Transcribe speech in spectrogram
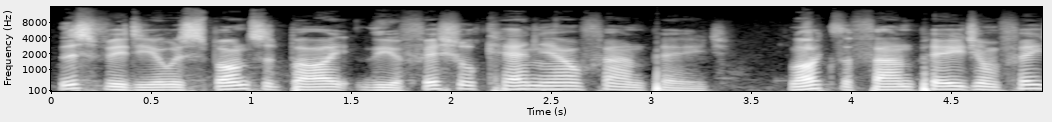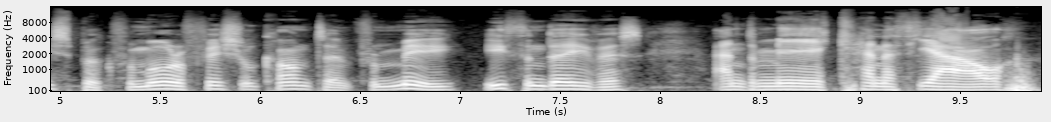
This video is sponsored by the official Ken Yao fan page. Like the fan page on Facebook for more official content from me, Ethan Davis, and me, Kenneth Yao.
